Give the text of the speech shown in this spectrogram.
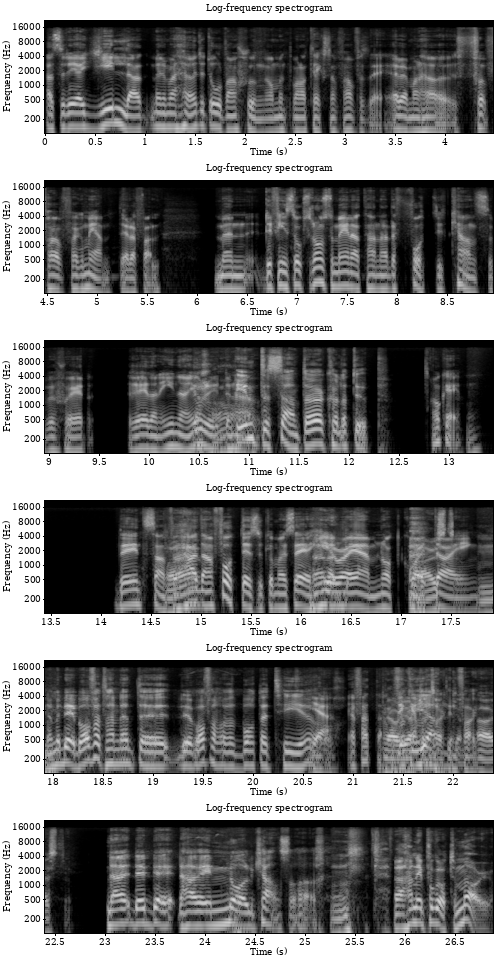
Alltså det jag gillar, men man hör inte ett ord vad han sjunger om inte man har texten framför sig. Eller man hör fra, fra, fragment i alla fall. Men det finns också de som menar att han hade fått sitt cancerbesked redan innan han gjorde den här. Inte sant, det har jag kollat upp. Okej. Mm. Det är intressant, för Nej. hade han fått det så kan man ju säga Nej, “Here nej. I am, not quite Ja, dying”. Mm. Nej, men det är bara för att han inte, det är bara för att han har varit borta i tio år. Ja, jag fattar. Ja, det kan hjärtattacken. egentligen faktiskt. ja, just det. Nej, det, det, det här är noll cancer här. Mm. Han är på gott humör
